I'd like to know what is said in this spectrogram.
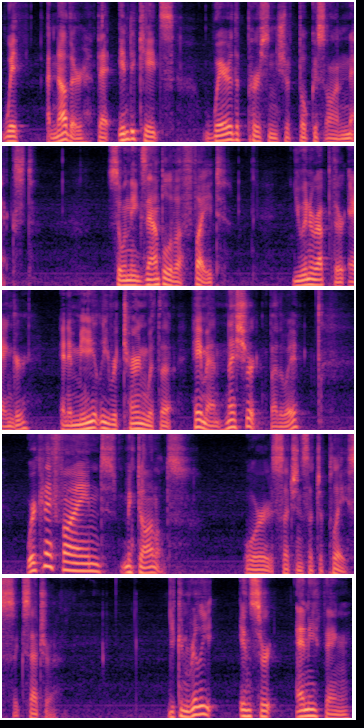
with another that indicates where the person should focus on next. So, in the example of a fight, you interrupt their anger and immediately return with a, hey man, nice shirt, by the way. Where can I find McDonald's? Or such and such a place, etc. You can really insert anything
